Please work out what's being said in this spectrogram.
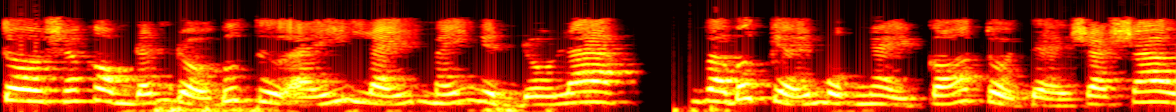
Tôi sẽ không đánh đổi bức thư ấy lấy mấy nghìn đô la, và bất kể một ngày có tồi tệ ra sao,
